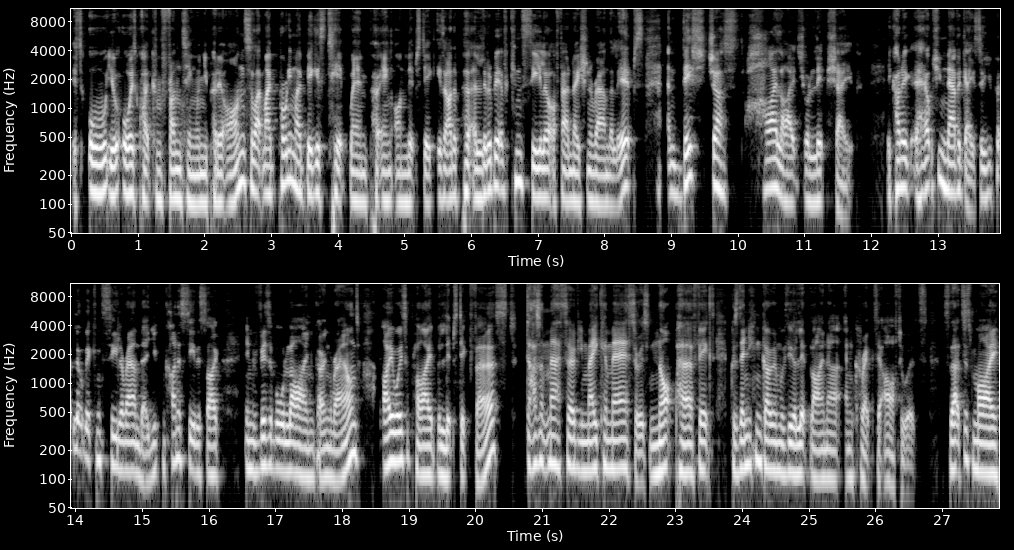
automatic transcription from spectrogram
it's all you're always quite confronting when you put it on. So like my probably my biggest tip when putting on lipstick is either put a little bit of concealer or foundation around the lips, and this just highlights your lip shape it kind of it helps you navigate. So you put a little bit of concealer around there, you can kind of see this like invisible line going around. I always apply the lipstick first. Doesn't matter if you make a mess or it's not perfect, because then you can go in with your lip liner and correct it afterwards. So that's just my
